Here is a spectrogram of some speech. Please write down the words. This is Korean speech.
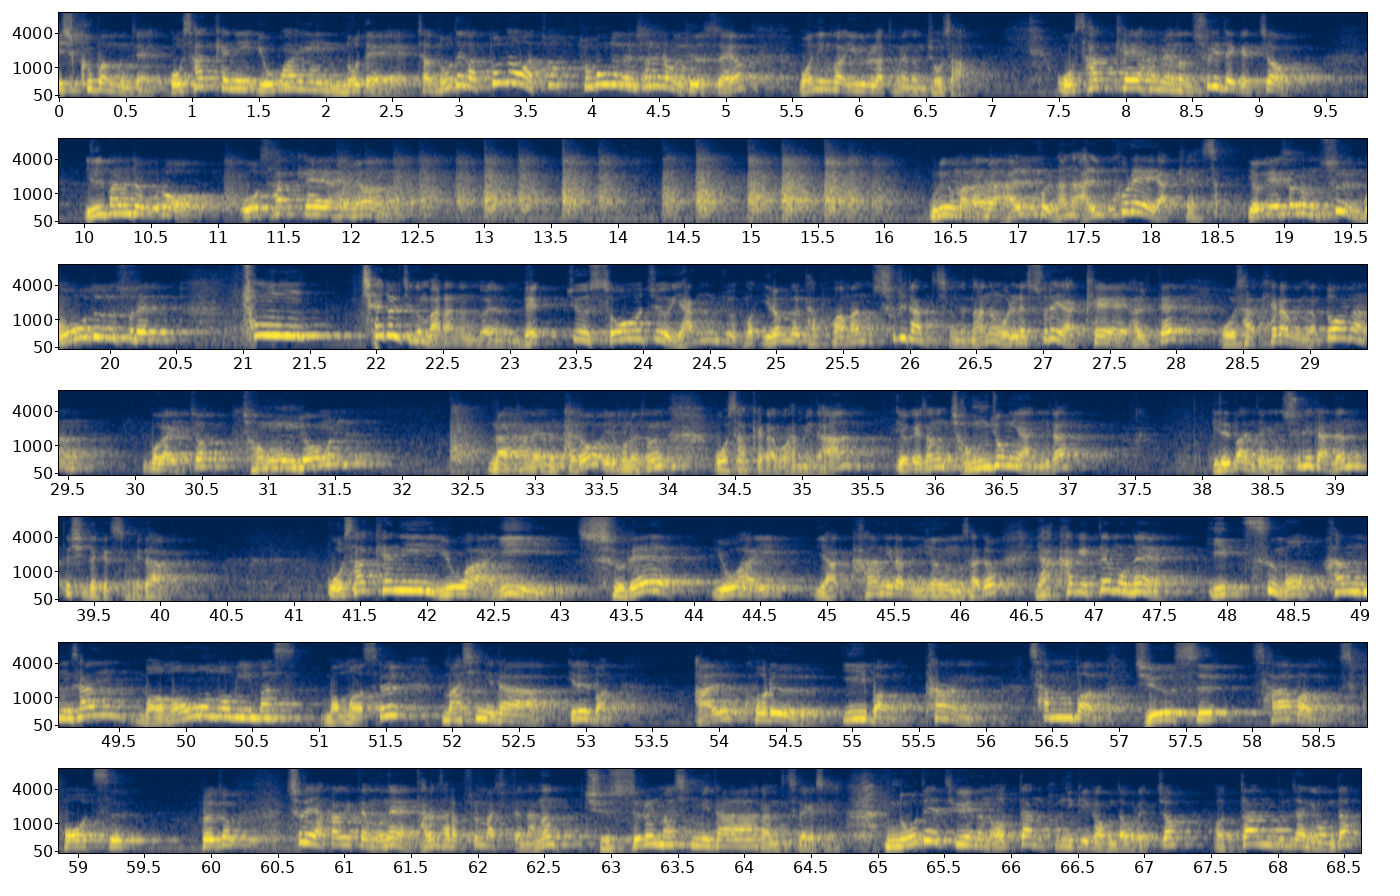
29번 문제. 오사케니 요와이 노데. 자, 노데가 또 나왔죠? 조금 전에 설명을 드렸어요. 원인과 이유를 나타내는 조사. 오사케 하면은 술이 되겠죠? 일반적으로 오사케 하면 우리가 말하면 알콜, 나는 알콜에 약해. 사- 여기에서는 술, 모든 술의 총체를 지금 말하는 거예요. 맥주, 소주, 양주, 뭐 이런 걸 다 포함한 술이라는 뜻입니다. 나는 원래 술에 약해 할 때 오사케라고 합니다. 또 하나는 뭐가 있죠? 정종을 나타내는 때도 일본에서는 오사케라고 합니다. 여기서는 정종이 아니라 일반적인 술이라는 뜻이 되겠습니다. 오사케니 요아이 술의 요아이 약한이라는 이형용사죠. 약하기 때문에 이츠모 항상 뭐뭐 노미마스 뭐뭇을 마십니다. 1번 알코르 2번 팡 3번 주스 4번 스포츠 그러죠? 술에 약하기 때문에 다른 사람 술 마실 때 나는 주스를 마십니다. 라는 뜻이 되겠어요. 노대 뒤에는 어떠한 분위기가 온다고 그랬죠? 어떠한 문장이 온다?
